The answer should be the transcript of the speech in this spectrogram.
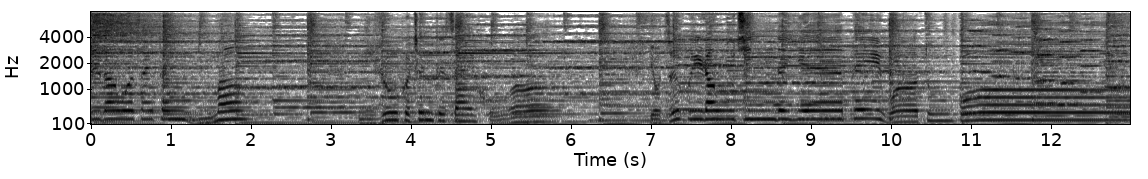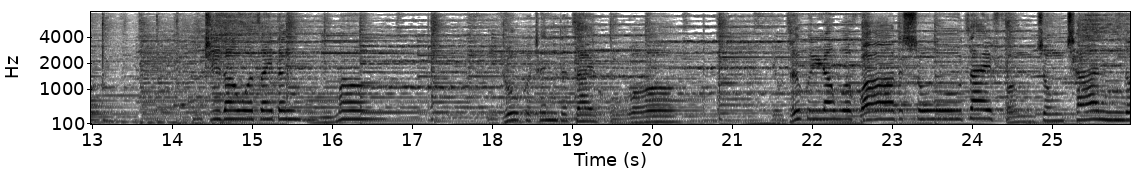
你知道我在等你吗？你如果真的在乎我，又怎会让无尽的夜陪我度过？你知道我在等你吗？你如果真的在乎我，又怎会让我花的手在风中颤抖？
